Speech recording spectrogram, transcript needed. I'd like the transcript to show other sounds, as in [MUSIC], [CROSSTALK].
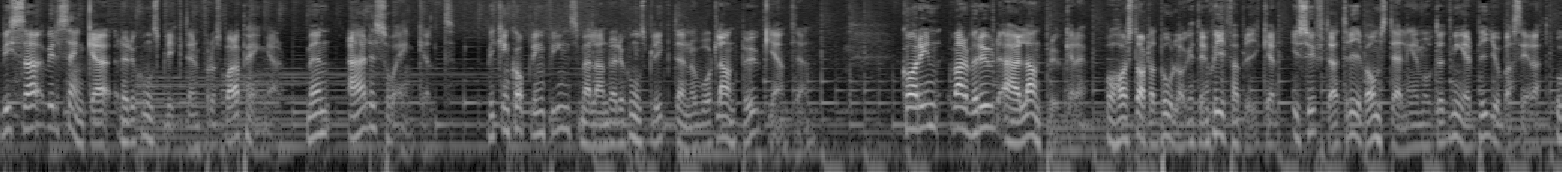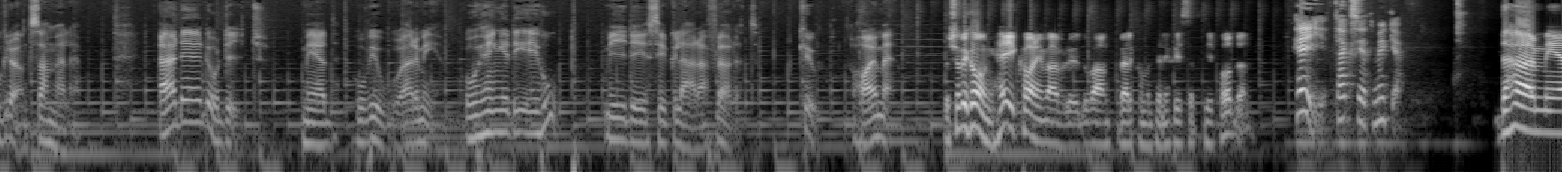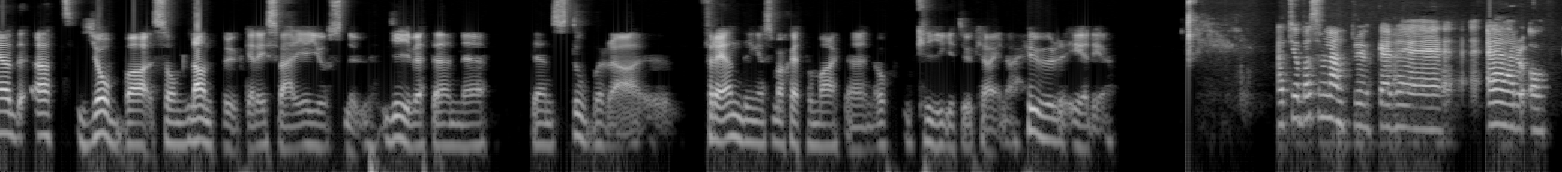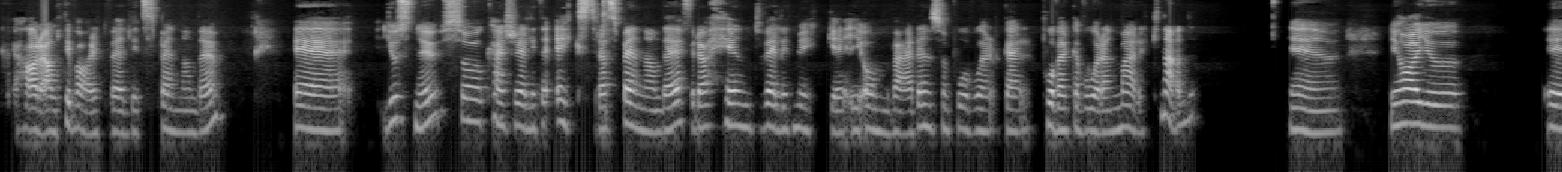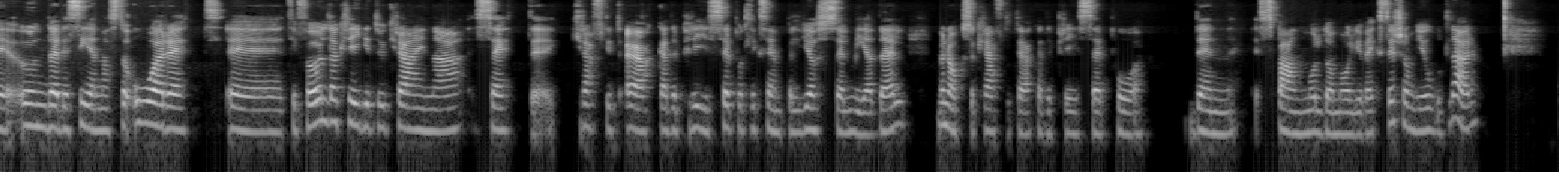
Vissa vill sänka reduktionsplikten för att spara pengar, men är det så enkelt? Vilken koppling finns mellan reduktionsplikten och vårt lantbruk egentligen? Karin Varverud är lantbrukare och har startat bolaget Energifabriken i syfte att driva omställningen mot ett mer biobaserat och grönt samhälle. Är det då dyrt med HVO och RME? Och hur hänger det ihop med det cirkulära flödet? Kul att ha er med. Då kör vi igång. Hej Karin Varverud och varmt välkommen till Energistrategipodden. Hej, tack så jättemycket. Det här med att jobba som lantbrukare i Sverige just nu, givet den, eh, den stora eh, förändringen som har skett på marknaden och kriget i Ukraina. Hur är det? Att jobba som lantbrukare är och har alltid varit väldigt spännande. Eh, just nu så kanske det är lite extra spännande för det har hänt väldigt mycket i omvärlden som påverkar, påverkar våran marknad. Eh, vi har ju eh, under det senaste året eh, till följd av kriget i Ukraina sett eh, kraftigt ökade priser på till exempel gödselmedel, men också kraftigt ökade priser på den spannmål, de oljeväxter som vi odlar.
